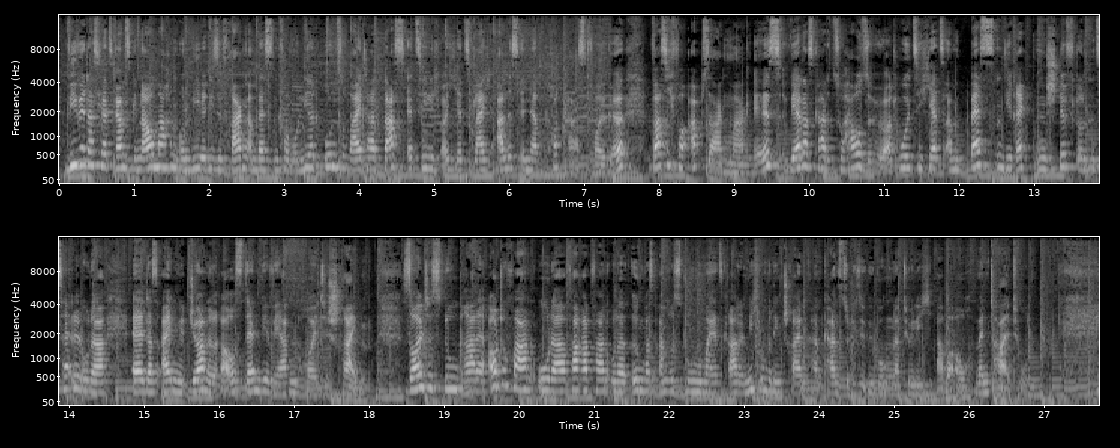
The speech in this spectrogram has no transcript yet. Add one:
Wie wir das jetzt ganz genau machen und wie ihr diese Fragen am besten formuliert und so weiter, das erzähle ich euch jetzt gleich alles in der Podcast-Folge. Was ich vorab sagen mag ist, wer das gerade zu Hause hört, holt sich jetzt am besten direkt einen Stift und einen Zettel oder äh, das eigene Journal raus, denn wir werden heute schreiben. Solltest du gerade Auto fahren oder Fahrrad fahren oder irgendwas anderes tun, wo man jetzt gerade nicht unbedingt schreiben kann, kannst du diese Übungen natürlich aber auch mental tun.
